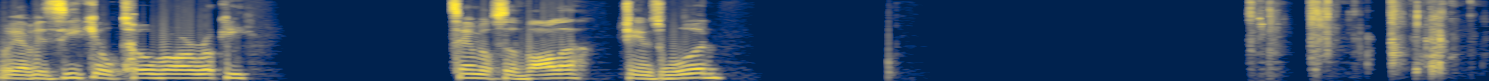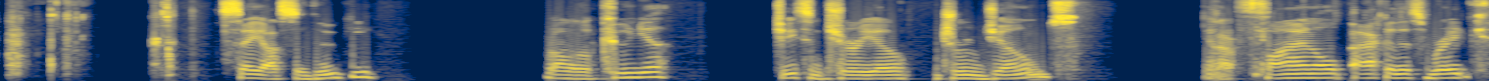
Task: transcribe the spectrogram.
we have Ezequiel Tovar, rookie. Samuel Zavala, James Wood. Seiya Suzuki, Ronald Acuna, Jason Chourio, Drew Jones. And our final pack of this break.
